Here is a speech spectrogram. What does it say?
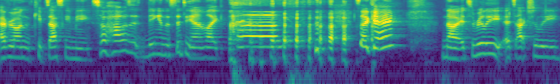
Everyone keeps asking me, so how is it being in the city? And I'm like, um, it's okay. No, it's really, it's actually,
